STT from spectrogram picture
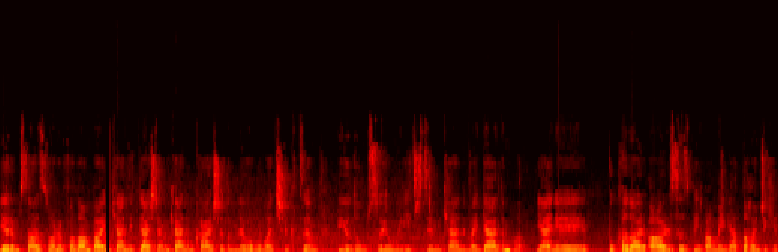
yarım saat sonra falan ben kendi ihtiyaçlarımı kendim karşıladım. Lavaboma çıktım, bir yudum suyumu içtim, kendime geldim. Yani e, bu kadar ağrısız bir ameliyat. Daha önceki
